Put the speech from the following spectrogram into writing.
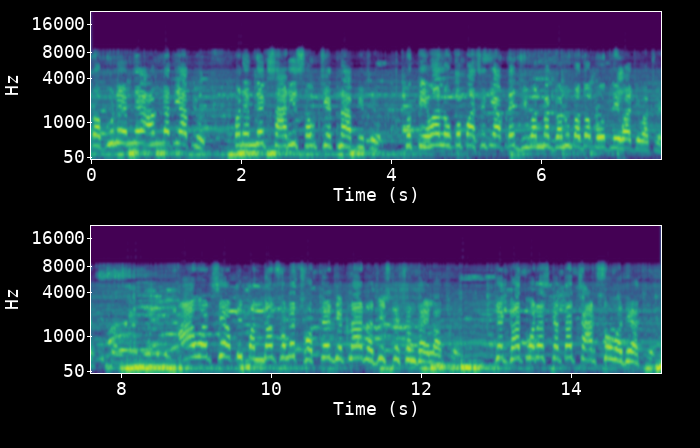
પ્રભુને એમને અંગ નથી આપ્યું, પણ એમને એક સારી સૌચેતના આપી છે. તો તેવા લોકો પાસેથી આપણે જીવનમાં ઘણું બધો બોધ લેવા જેવા છે. આ વર્ષે આપણી પંદરસો ને જેટલા રજીસ્ટ્રેશન થયેલા છે. જે ગત વર્ષ કરતાં ચારસો વધ્યા છે.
